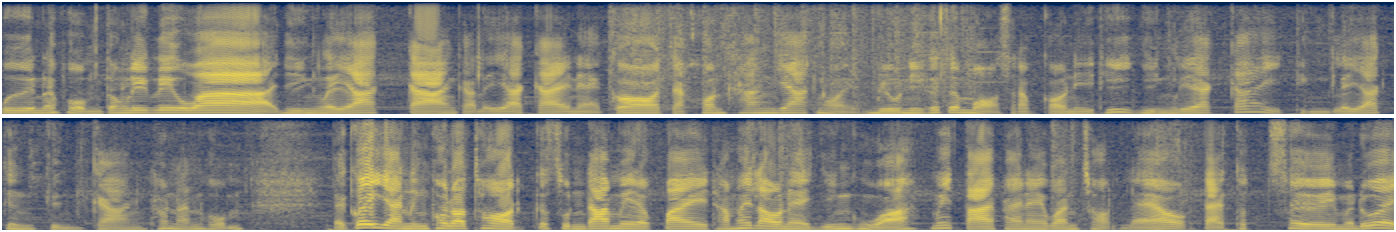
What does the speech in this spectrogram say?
ปืนนะผมต้องเรียกได้ว่ายิงระยะกลางกับระยะไกลเนี่ยก็จะค่อนข้างยากหน่อยบิลนี้ก็จะเหมาะสำหรับกรณีที่ยิงระยะใกล้ถึงระยะกึ่งกึ่งกลางเท่านั้นผม แล้วก็อีกอย่างหนึ่งพอเราถอดกระสุนดาเมจออกไปทำให้เราเนี่ยยิงหัวไม่ตายภายในวันช็อตแล้ว แต่ทดเชยมาด้วย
